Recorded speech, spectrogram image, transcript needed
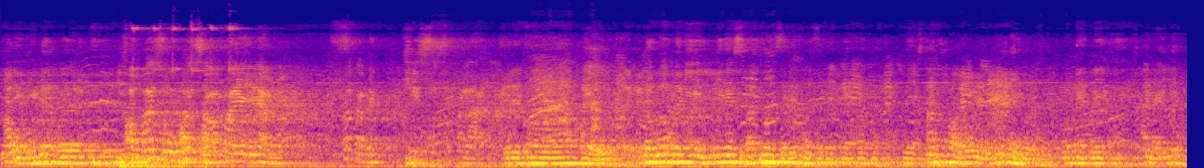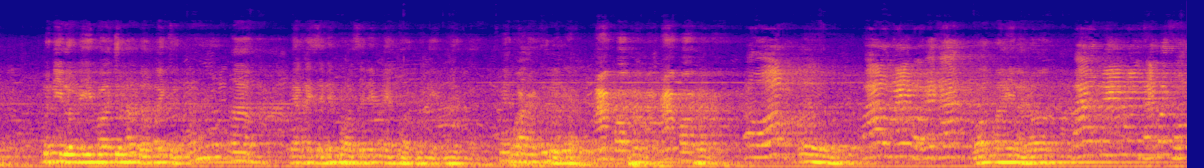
เอาเด็กเรื่องเลยเขามาสู่พระสองไปแล้วก็จะเป็นคิดสัก ประหลาดเสด็จพ่อไปลงว่าวันนี้มีในสมาธิเสด็จพ่อเสด็จแม่ครับตั้งพอหรือไม่หนึ่งวันแม่ไปอันไหนเนี่ยวันนี้ลงดีพอจุฬาลงไปถึงอยากให้เสด็จพอเสด็จแม่ถอดพระเนตรเลยเรียกว่าอะไรก็ดีเนี่ยห้ามบอกผมห้ามบอกผมครับผมเออเป้าไม่บอกไหมครับว่าไม่ล่ะเนาะเป้าไม่มันแต่ว่าสง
